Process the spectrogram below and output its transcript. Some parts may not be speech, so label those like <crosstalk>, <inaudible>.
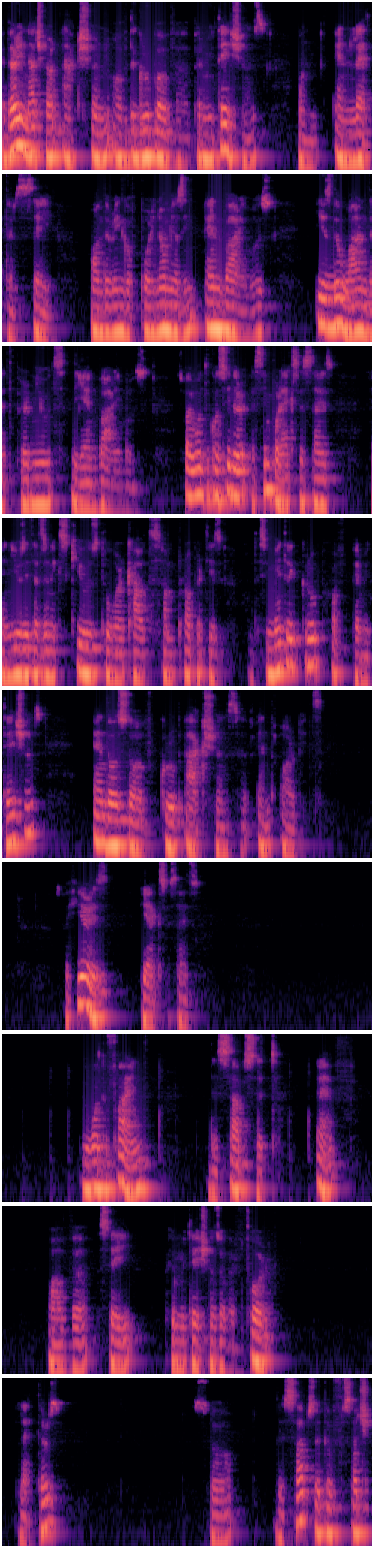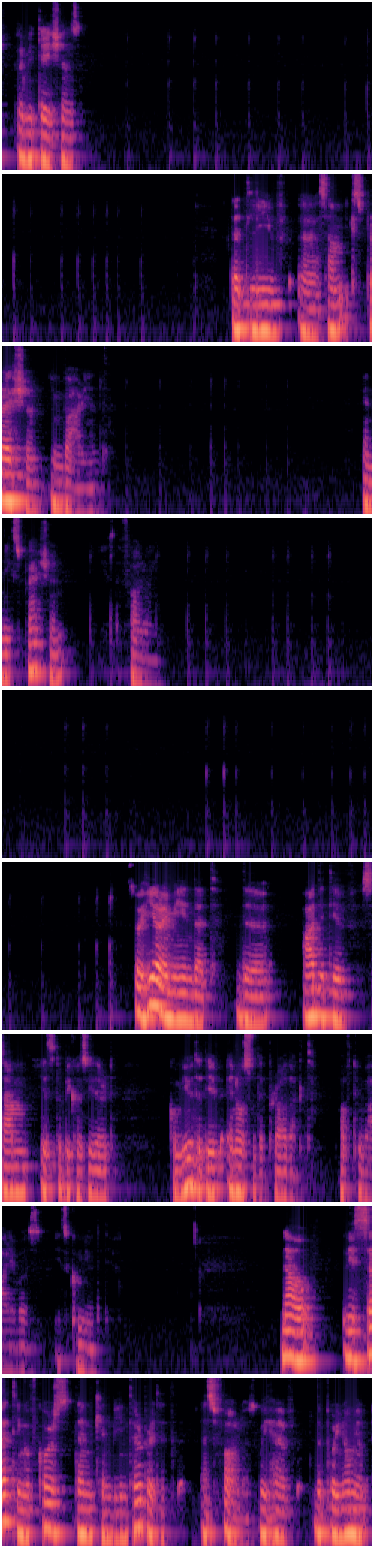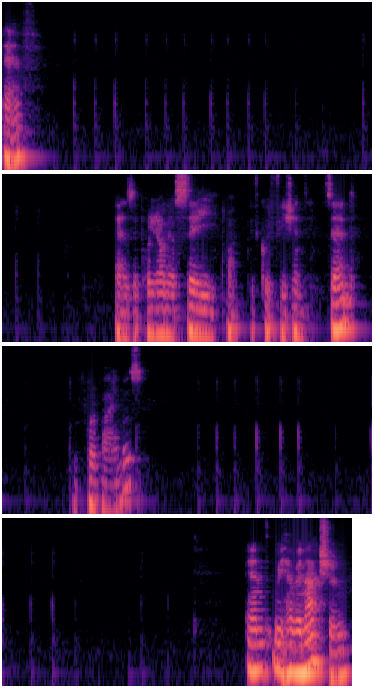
a very natural action of the group of uh, permutations on n letters, say, on the ring of polynomials in n variables is the one that permutes the n variables. So I want to consider a simple exercise and use it as an excuse to work out some properties of the symmetric group of permutations and also of group actions and orbits. So here is the exercise. We want to find the subset f of, uh, say, permutations over four letters. So the subset of such permutations that leave uh, some expression invariant. And the expression following. So here I mean that the additive sum is to be considered commutative and also the product of two variables is commutative. Now, this setting, of course, then can be interpreted as follows. We have the polynomial f as a polynomial, say, with coefficient z in four variables. And we have an action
